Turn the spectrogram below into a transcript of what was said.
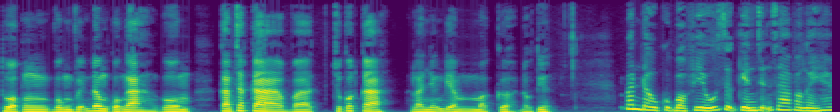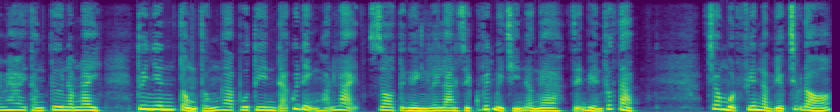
thuộc vùng viễn đông của Nga gồm Kamchatka và Chukotka là những điểm mở cửa đầu tiên. Ban đầu cuộc bỏ phiếu dự kiến diễn ra vào ngày 22 tháng 4 năm nay. Tuy nhiên, Tổng thống Nga Putin đã quyết định hoãn lại do tình hình lây lan dịch COVID-19 ở Nga diễn biến phức tạp. Trong một phiên làm việc trước đó,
